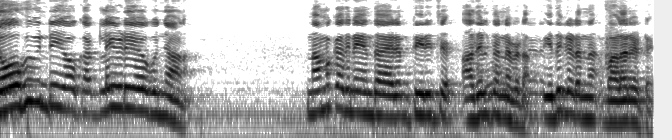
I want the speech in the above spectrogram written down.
രോഹുവിന്റെയോ കട്ലയുടെയോ കുഞ്ഞാണ്. നമുക്കതിനെ എന്തായാലും തിരിച്ച് അതിൽ തന്നെ വിടാം. ഇത് കിടന്ന് വളരട്ടെ.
